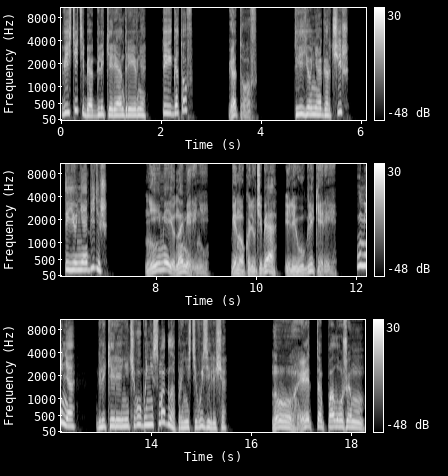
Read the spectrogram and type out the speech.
вести тебя к Гликере Андреевне. Ты готов?» «Готов». «Ты ее не огорчишь? Ты ее не обидишь?» «Не имею намерений. Бинокль у тебя или у Гликерии?» «У меня. Гликерия ничего бы не смогла принести в узилище». «Ну, это, положим...»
